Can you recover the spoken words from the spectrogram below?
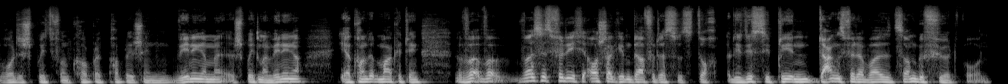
Heute spricht von Corporate Publishing weniger, spricht man weniger, eher Content Marketing. Was ist für dich ausschlaggebend dafür, dass es doch die Disziplinen dankenswerterweise zusammengeführt wurden?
